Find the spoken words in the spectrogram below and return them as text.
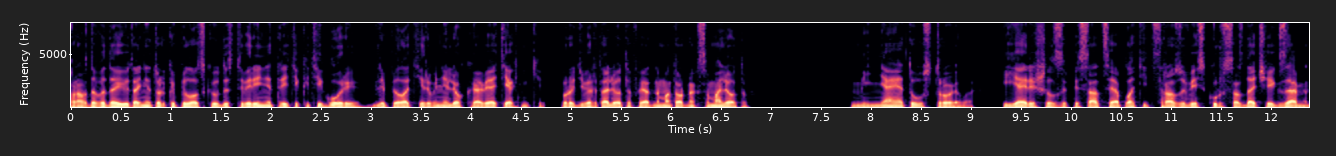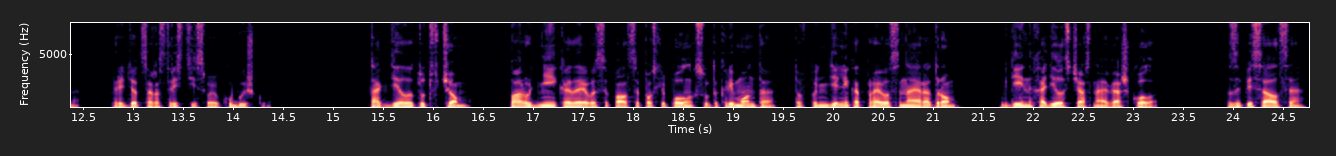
Правда, выдают они только пилотское удостоверение третьей категории для пилотирования легкой авиатехники, вроде вертолетов и одномоторных самолетов. Меня это устроило и я решил записаться и оплатить сразу весь курс со сдачей экзамена. Придется растрясти свою кубышку. Так дело тут в чем. Пару дней, когда я высыпался после полных суток ремонта, то в понедельник отправился на аэродром, где и находилась частная авиашкола. Записался,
